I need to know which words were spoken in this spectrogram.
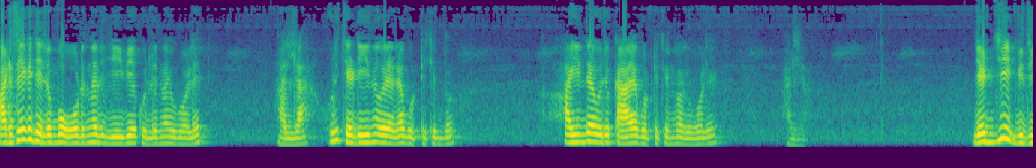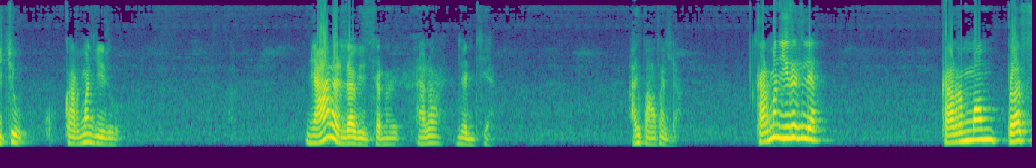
അടുത്തേക്ക് ചെല്ലുമ്പോൾ ഓടുന്ന ഒരു ജീവിയെ കൊല്ലുന്നത് പോലെ അല്ല. ഒരു ചെടിയിൽ നിന്ന് ഒരു ഇല പൊട്ടിക്കുന്നതോ അതിന്റെ ഒരു കായ പൊട്ടിക്കുന്നതോ അതുപോലെ അല്ല. ജഡ്ജി വിധിച്ചു കർമ്മം ചെയ്തു. ഞാനല്ല വിധിച്ചത്. ആരാ? ജഡ്ജിയ. അത് പാപമല്ല. കർമ്മം ചെയ്തിട്ടില്ല. കർമ്മം പ്ലസ്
